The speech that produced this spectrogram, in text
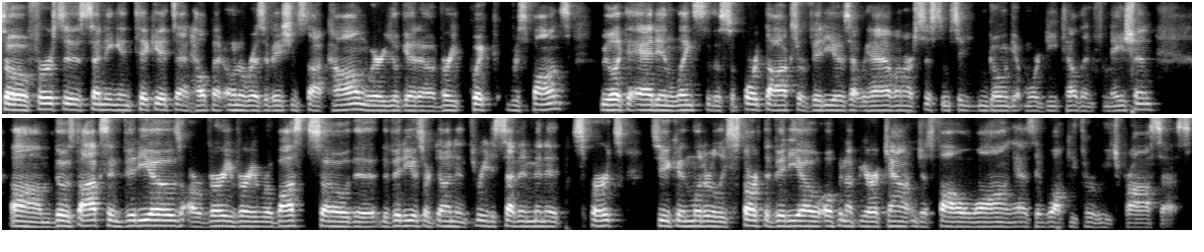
So first is sending in tickets at help at ownerreservations.com where you'll get a very quick response. We like to add in links to the support docs or videos that we have on our system so you can go and get more detailed information. Um, those docs and videos are very, very robust. So the, the videos are done in three to seven minute spurts. So you can literally start the video, open up your account and just follow along as they walk you through each process.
